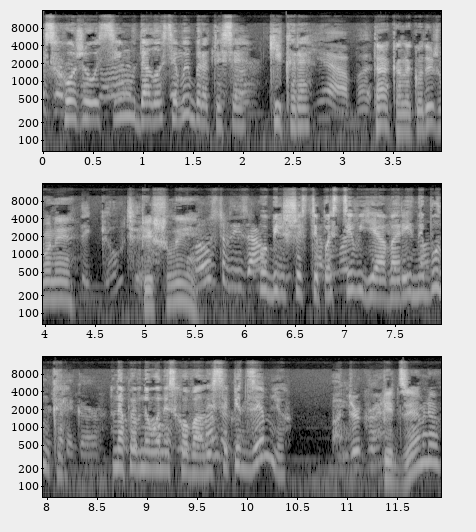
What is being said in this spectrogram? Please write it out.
Схоже, усім вдалося вибратися, кікере. Так, але куди ж вони пішли? У більшості постів є аварійний бункер. Напевно, вони сховалися під землю. Під землю?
